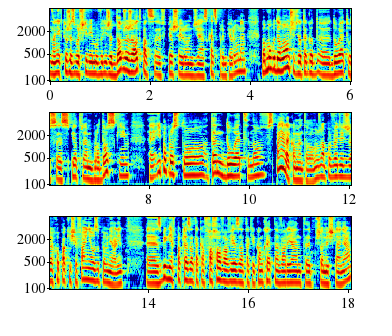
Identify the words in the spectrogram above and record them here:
no niektórzy złośliwi mówili, że dobrze, że odpadł w pierwszej rundzie z Kacprem Piorunem, bo mógł dołączyć do tego duetu z, z Piotrem Brodowskim i po prostu ten duet no, wspaniale komentował. Można powiedzieć, że chłopaki się fajnie uzupełniali. Zbigniew Pakleza taka fachowa wiedza, takie konkretne warianty przemyślenia.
